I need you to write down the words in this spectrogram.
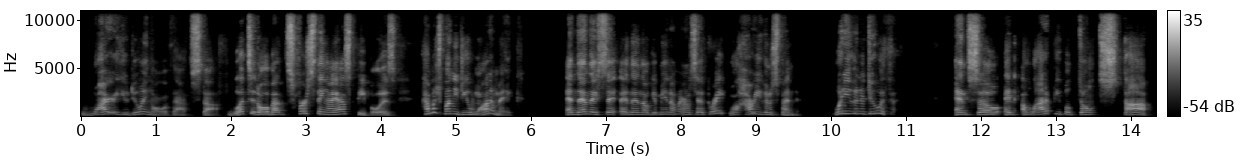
why are you doing all of that stuff? What's it all about? First thing I ask people is, how much money do you want to make? And then they say, and then they'll give me a number. And I'll say, great. Well, how are you going to spend it? What are you going to do with it? And so, and a lot of people don't stop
